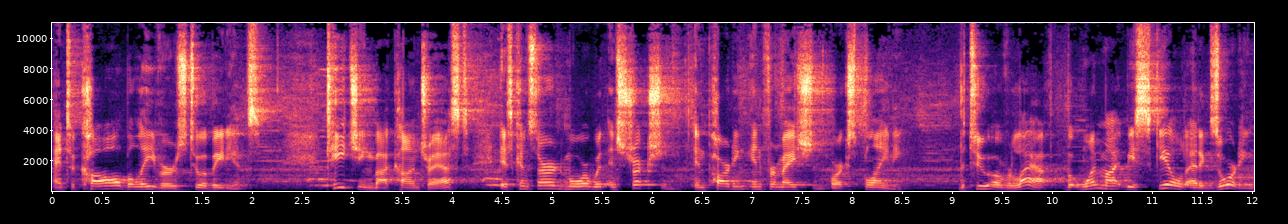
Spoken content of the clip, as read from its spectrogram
and to call believers to obedience. Teaching, by contrast, is concerned more with instruction, imparting information, or explaining. The two overlap, but one might be skilled at exhorting,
